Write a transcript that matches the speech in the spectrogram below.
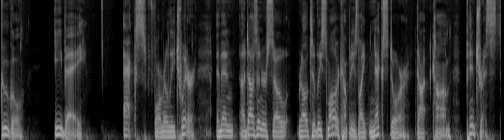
Google, eBay, X, formerly Twitter, and then a dozen or so relatively smaller companies like Nextdoor.com, Pinterest.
